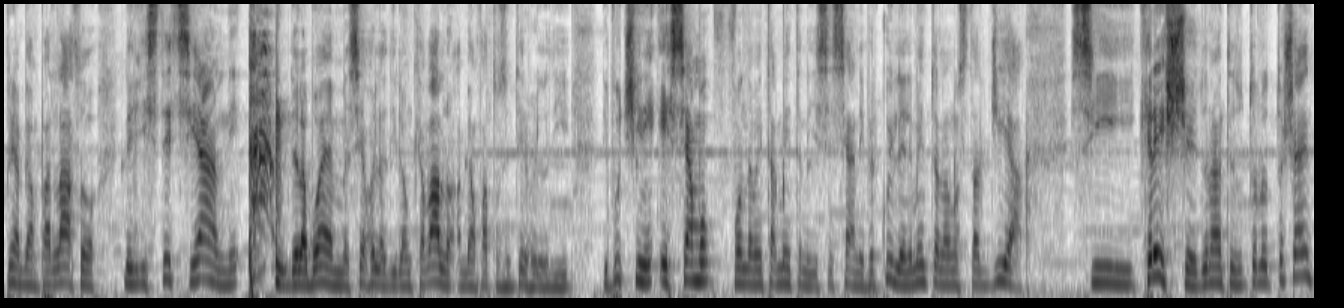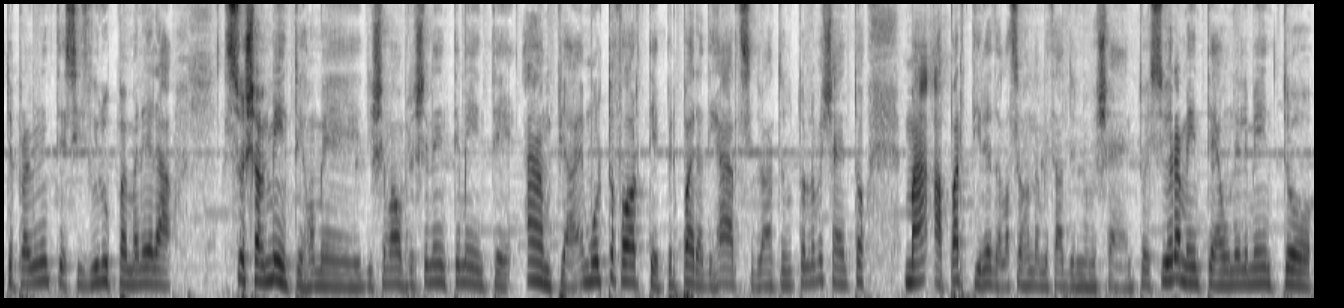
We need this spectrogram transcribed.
prima abbiamo parlato negli stessi anni della Bohème, sia quella di Loncavallo, abbiamo fatto sentire quella di, di Puccini e siamo fondamentalmente negli stessi anni, per cui l'elemento della nostalgia si cresce durante tutto l'Ottocento e probabilmente si sviluppa in maniera socialmente, come dicevamo precedentemente, ampia e molto forte per poi radicarsi durante tutto il Novecento, ma a partire dalla seconda metà del Novecento. E sicuramente è un elemento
